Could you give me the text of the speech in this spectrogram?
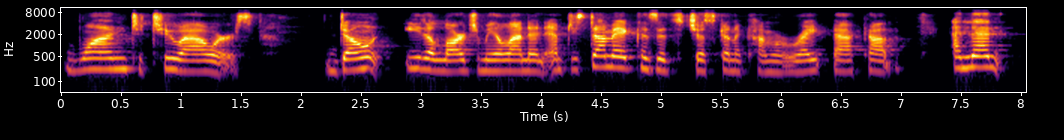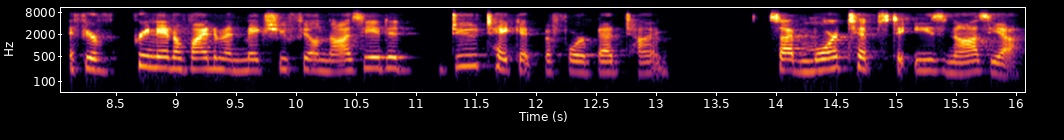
one to two hours. Don't eat a large meal on an empty stomach because it's just going to come right back up. And then if your prenatal vitamin makes you feel nauseated, do take it before bedtime. So I have more tips to ease nausea.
